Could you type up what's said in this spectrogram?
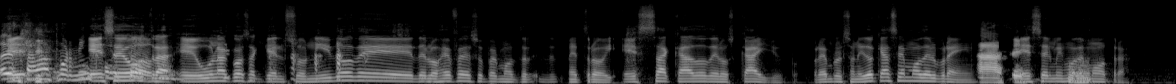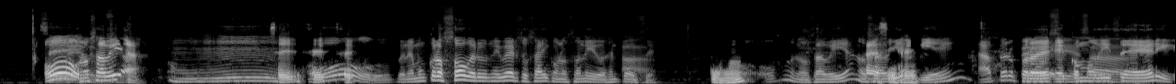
Eh, va por mi hijo. Esa es otra, eh, una cosa que el sonido de, de, los jefes de Super Metroid es sacado de los Kaiju. Por ejemplo, el sonido que hace Model Brain ah, es el mismo de Motra. oh, no sabía. Mm. Sí, sí, oh, tenemos un crossover universos ahí con los sonidos, entonces. Ah. Oh, no sabía, no sabía bien. Ah, pero, pero, es, como dice Eric.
